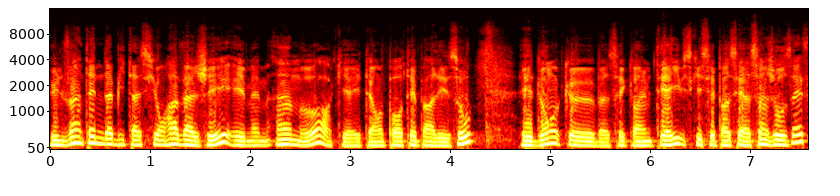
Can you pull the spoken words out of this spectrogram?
une vingtaine d'habitations ravagées et même un mort qui a été emporté par les eaux. Et donc euh, bah, c'est quand même terrible ce qui s'est passé à Saint-Joseph.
